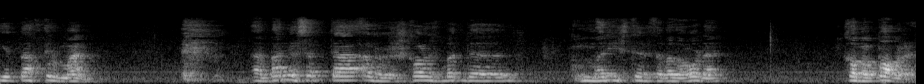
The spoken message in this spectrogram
i et va formant. Van acceptar a les escoles de maristes de Badalona com a pobre.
